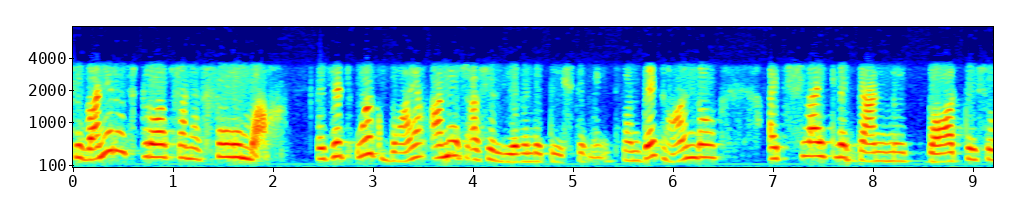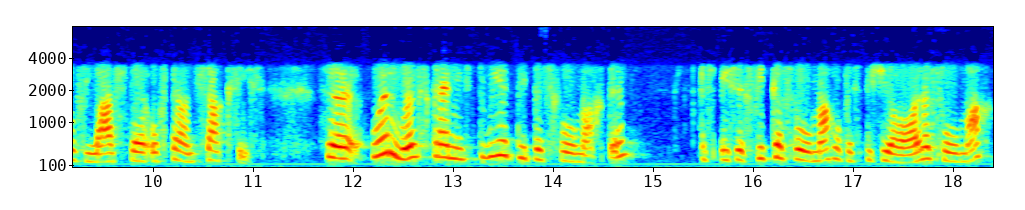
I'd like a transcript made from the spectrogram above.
So wanneer ons praat van 'n volmag, is dit ook baie anders as 'n lewende testament, want dit handel uitsluitlik dan met bates of laste of transaksies. So oor hoof skry mens twee tipes volmagte. 'n Spesifieke volmag of 'n spesiale volmag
